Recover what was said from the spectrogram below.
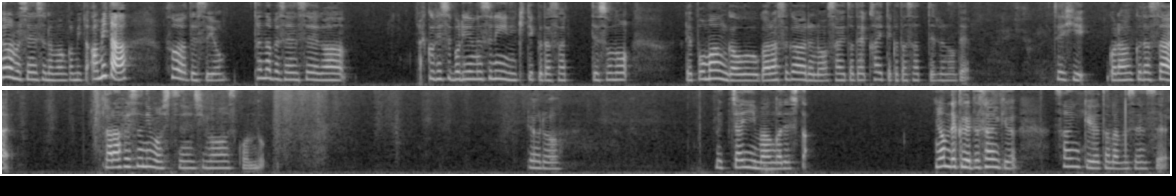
田辺先生の漫画見た？あ、見た？そうですよ。田辺先生が、福フェスボリューム3に来てくださって、そのレポ漫画をガラスガールのサイトで書いてくださってるので、ぜひご覧ください。ガラフェスにも出演します、今度。夜。めっちゃいい漫画でした。読んでくれてサンキュー。サンキュー、田辺先生。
